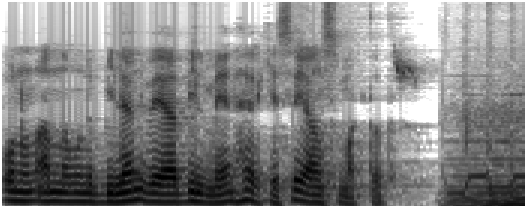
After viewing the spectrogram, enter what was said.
onun anlamını bilen veya bilmeyen herkese yansımaktadır. Thank you.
